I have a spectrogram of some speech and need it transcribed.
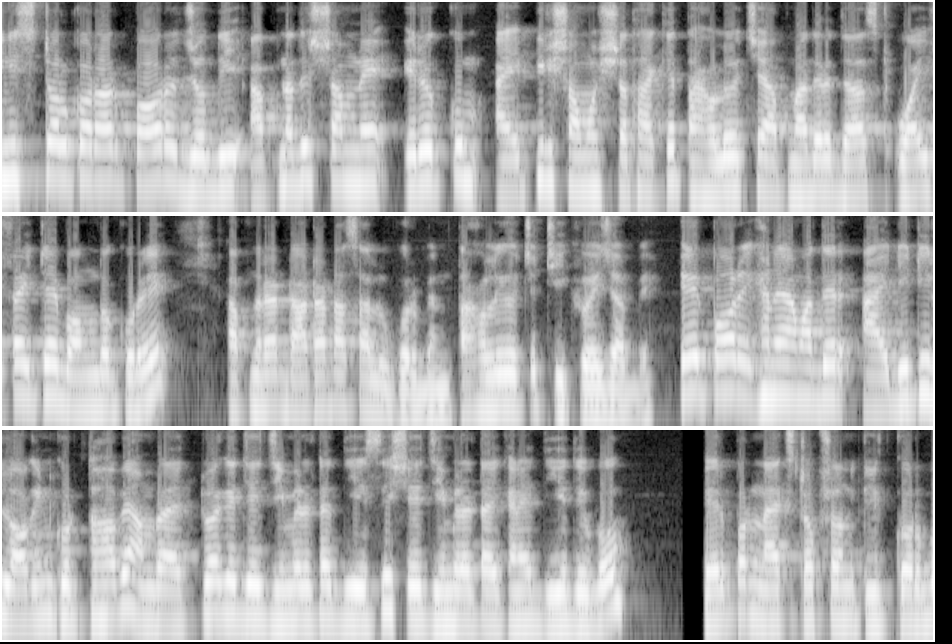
ইনস্টল করার পর যদি আপনাদের সামনে এরকম আইপির সমস্যা থাকে, তাহলে হচ্ছে আপনাদের জাস্ট ওয়াইফাইটাই বন্ধ করে আপনারা ডাটাটা চালু করবেন। তাহলে হচ্ছে ঠিক হয়ে যাবে। এরপর এখানে আমাদের আইডিটি লগ করতে হবে। আমরা একটু আগে যে জিমেলটা দিয়েছি, সেই জিমেলটা এখানে দিয়ে দেবো। এরপর নেক্সট অপশন ক্লিক করব।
